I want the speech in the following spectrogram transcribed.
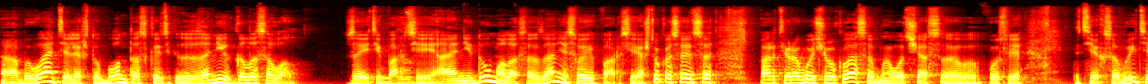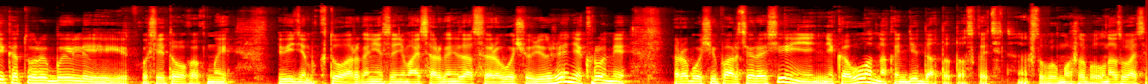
обывателя, чтобы он, так сказать, за них голосовал за эти партии, а не думал о создании своей партии. А что касается партии рабочего класса, мы вот сейчас э, после тех событий, которые были, и после того, как мы видим, кто занимается организацией рабочего движения, кроме Рабочей партии России, никого на кандидата, так сказать, чтобы можно было назвать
